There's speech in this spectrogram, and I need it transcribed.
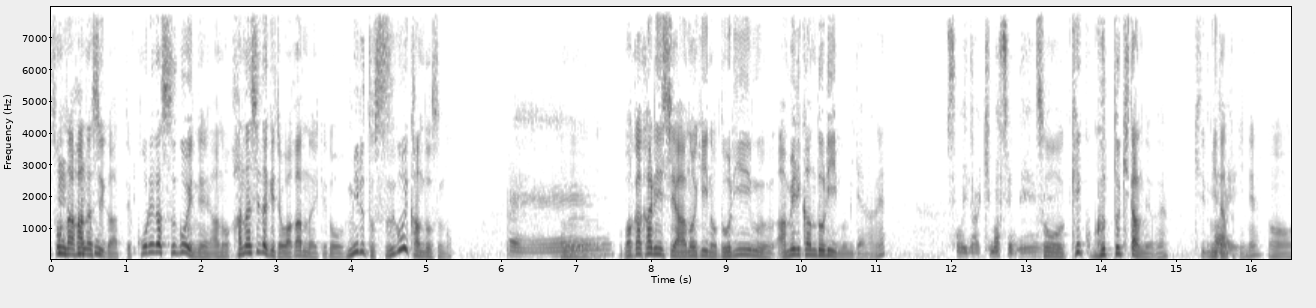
そんな話があって、これがすごいね、あの、話だけじゃわかんないけど、見るとすごい感動するの。えー、若かりしあの日のドリーム、アメリカンドリームみたいなね。そういうのは来ますよね。そう、結構グッときたんだよね。き見たときにね。うん。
